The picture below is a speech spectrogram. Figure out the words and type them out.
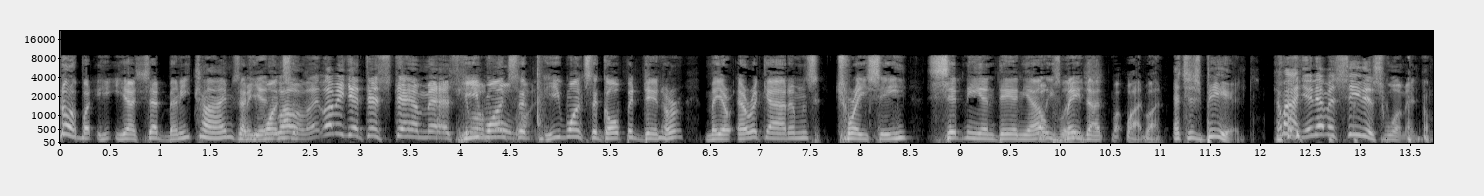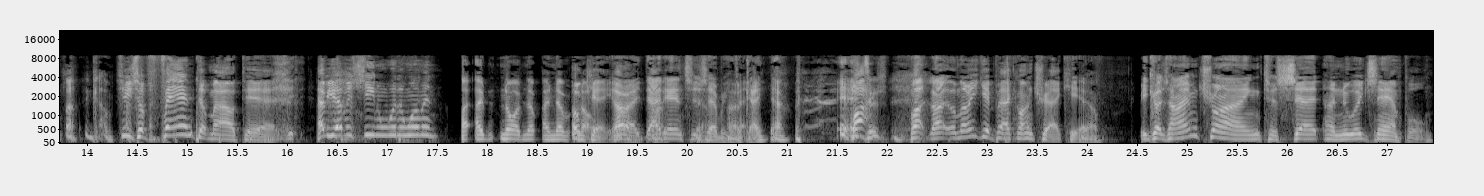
No, but he, he has said many times that he Yeah, wants. well, to, let, me get this damn mask. he off. wants to. He wants to go for dinner. Mayor Eric Adams, Tracy, Sydney, and Danielle. Oh, He's please. made that. What? what? That's his beard. Come on, you never see this woman. She's a phantom out there. Have you ever seen her with a woman? I, I no, I've never. I never. Okay, no, all right, that no, answers everything. Okay, yeah. But, but let me get back on track here. Because I'm trying to set a new example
